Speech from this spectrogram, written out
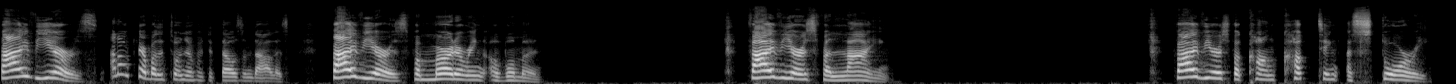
Five years. I don't care about the $250,000. Five years for murdering a woman. Five years for lying. Five years for concocting a story.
